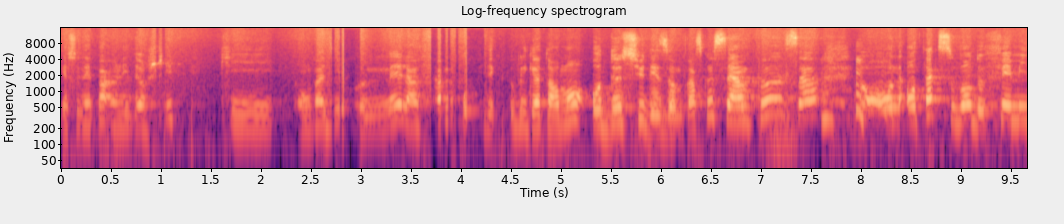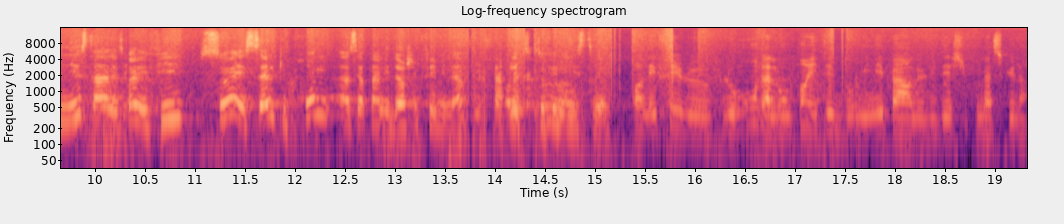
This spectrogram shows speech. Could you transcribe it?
Et ce n'est pas un leadership qui, on va dire, met la femme obligatoirement au-dessus des hommes. Parce que c'est un peu ça, on, taxe souvent de féministes, hein, n'est-ce pas les filles, ceux et celles qui prônent un certain leadership féminin, on les taxe féministes. En effet, le, monde a longtemps été dominé par le leadership masculin.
